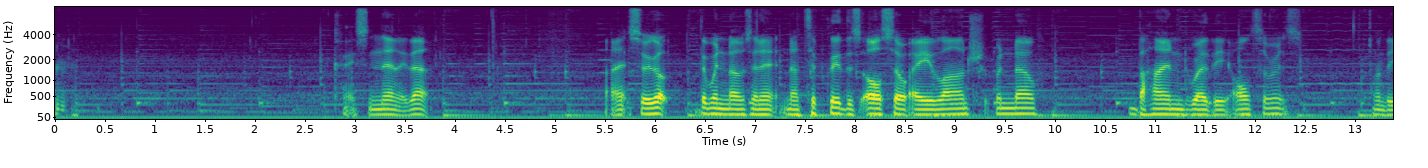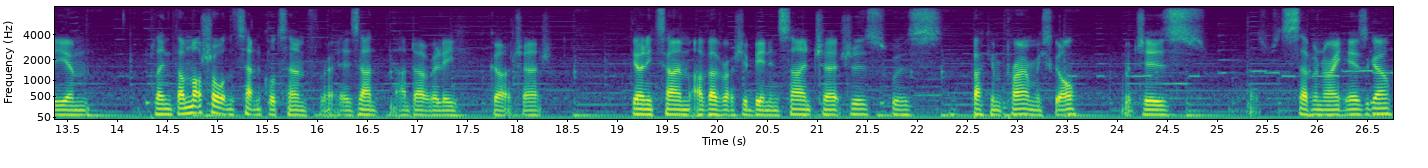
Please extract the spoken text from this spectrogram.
Okay, so nearly there. So we've got the windows in it. Now typically there's also a large window behind where the altar is, or the um, plinth. I'm not sure what the technical term for it is. I, I don't really go to church. The only time I've ever actually been inside churches was back in primary school, which is seven or eight years ago,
